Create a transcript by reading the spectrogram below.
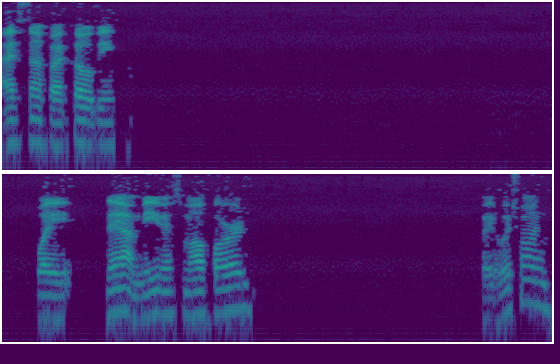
Nice stuff by Kobe. Wait, they have me a small forward? Wait, which one?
